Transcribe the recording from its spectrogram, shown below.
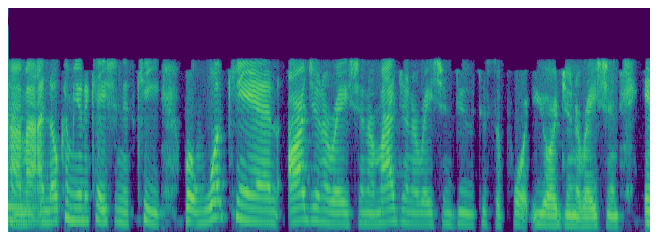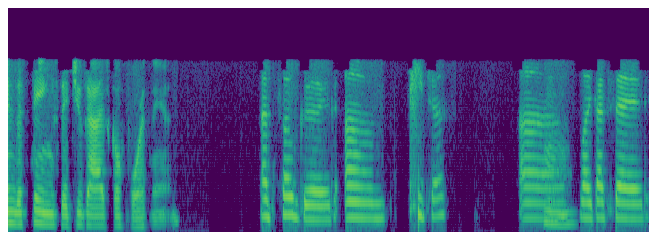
time? I, I Mm. know communication is key, but what can our generation or my generation do to support your generation in the things that you guys go forth in? That's so good. Um, teach us. Uh, Hmm. Like I said,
